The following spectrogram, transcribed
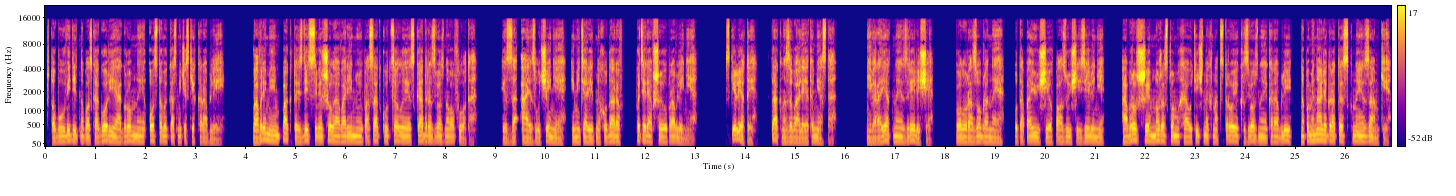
чтобы увидеть на плоскогорье огромные остовы космических кораблей. Во время импакта здесь совершила аварийную посадку целая эскадра звездного флота. Из-за А-излучения и метеоритных ударов, потерявшие управление. Скелеты, так называли это место. Невероятное зрелище, полуразобранные, утопающие в ползущей зелени, обросшие множеством хаотичных надстроек звездные корабли напоминали гротескные замки,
